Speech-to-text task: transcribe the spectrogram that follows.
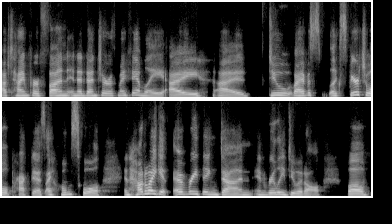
have time for fun and adventure with my family. I uh, do. I have a like spiritual practice. I homeschool. And how do I get everything done and really do it all? Well,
